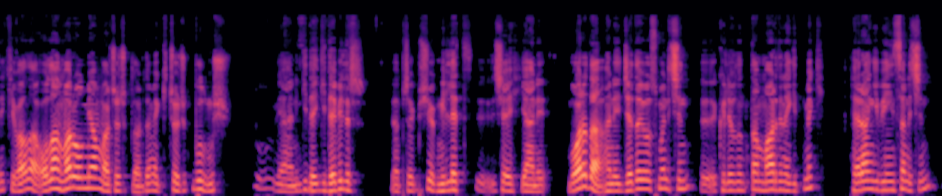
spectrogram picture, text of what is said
Peki valla olan var olmayan var çocuklar. Demek ki çocuk bulmuş. Yani gide gidebilir. Yapacak bir şey yok. Millet e, şey yani bu arada hani Jedi Osman için e, Cleveland'dan Mardin'e gitmek herhangi bir insan için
